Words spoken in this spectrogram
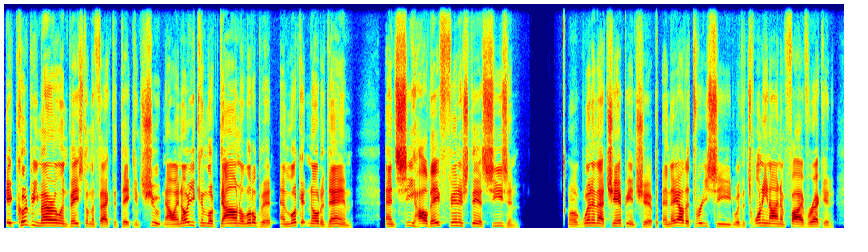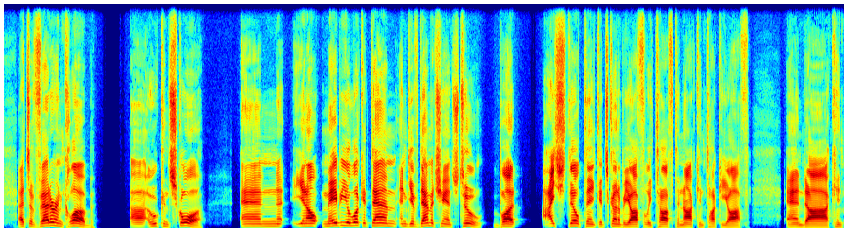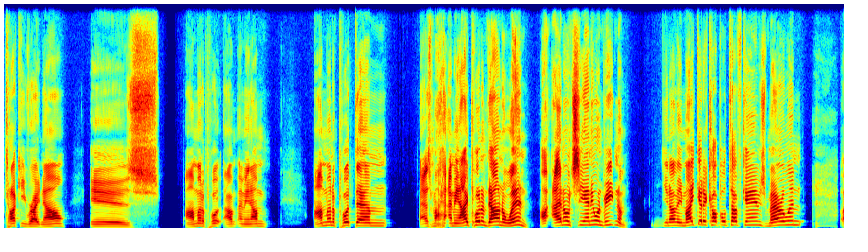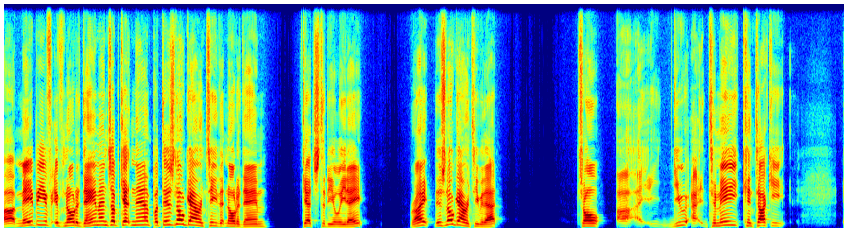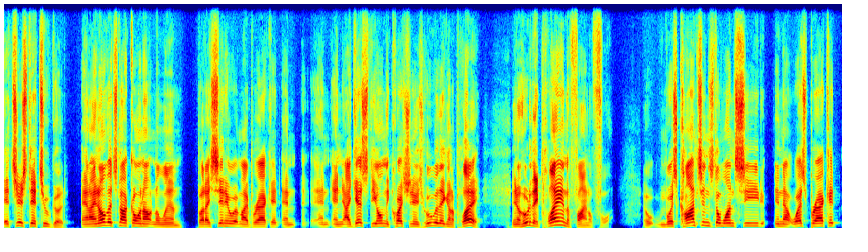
it could be Maryland based on the fact that they can shoot. Now, I know you can look down a little bit and look at Notre Dame and see how they finished their season uh, winning that championship, and they are the three seed with a 29 and 5 record. That's a veteran club uh, who can score. And, you know, maybe you look at them and give them a chance too. But I still think it's going to be awfully tough to knock Kentucky off. And uh, Kentucky right now is I'm gonna put. I mean, I'm I'm gonna put them as my. I mean, I put them down to win. I, I don't see anyone beating them. You know, they might get a couple tough games. Maryland, uh, maybe if, if Notre Dame ends up getting there, but there's no guarantee that Notre Dame gets to the Elite Eight, right? There's no guarantee with that. So, uh, you uh, to me, Kentucky, it's just they're too good, and I know that's not going out on a limb. But I sit here with my bracket, and and and I guess the only question is who are they going to play? You know, who do they play in the Final Four? Uh, Wisconsin's the one seed in that West bracket.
